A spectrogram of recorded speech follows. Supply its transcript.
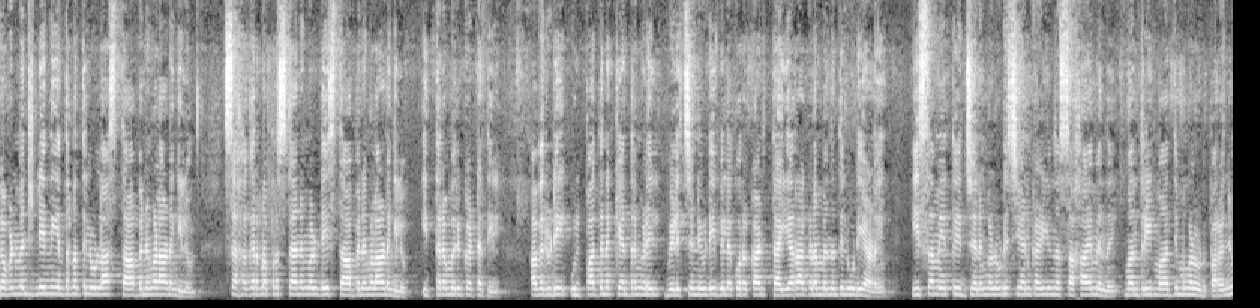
ഗവൺമെന്റിന്റെ നിയന്ത്രണത്തിലുള്ള സ്ഥാപനങ്ങളാണെങ്കിലും സഹകരണ പ്രസ്ഥാനങ്ങളുടെ സ്ഥാപനങ്ങളാണെങ്കിലും ഇത്തരമൊരു ഘട്ടത്തിൽ അവരുടെ ഉൽപാദന കേന്ദ്രങ്ങളിൽ വെളിച്ചെണ്ണയുടെ വില കുറയ്ക്കാൻ തയ്യാറാകണമെന്നതിലൂടെയാണ് ഈ സമയത്ത് ജനങ്ങളോട് ചെയ്യാൻ കഴിയുന്ന സഹായമെന്ന് മന്ത്രി മാധ്യമങ്ങളോട് പറഞ്ഞു.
